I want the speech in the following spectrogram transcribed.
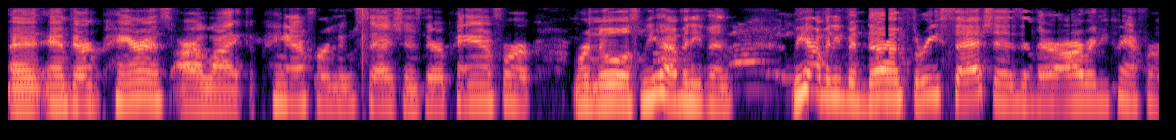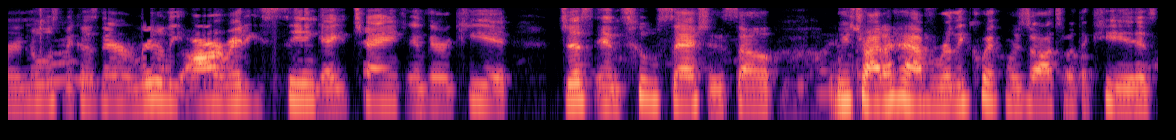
And, and their parents are like paying for new sessions. They're paying for renewals. We haven't even we haven't even done three sessions and they're already paying for renewals because they're literally already seeing a change in their kid just in two sessions. So we try to have really quick results with the kids.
